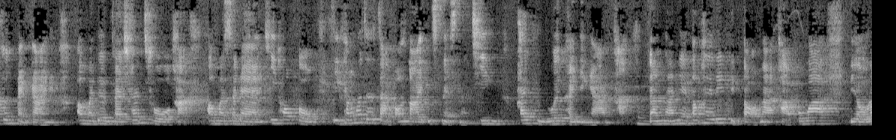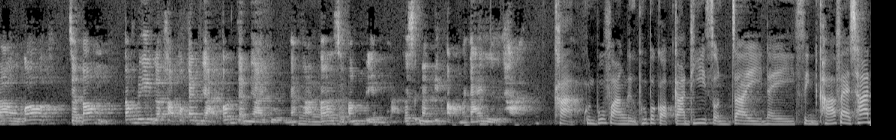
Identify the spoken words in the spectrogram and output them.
เครื่องแต่งกายเนี่ยเอามาเดินแฟชั่นโชว์ค่ะ เอามาแสดงที่ฮ่องกงอีกทั้งว่าจะจัดออนไลน์ business matching ให้คุณด้วยภายในงานค่ะ ดังนั้นเนี่ยต้องให้รีบติดต่อมาค่ะ เพราะว่าเดี๋ยวเราก็จะต้องต้องรีบแล้วค่ะเพราะกันยาต้นกันยายนนะคะ ก็จะต้องเตรียมค่ะเพราะฉะนั้นติดต่อมาได้เลยค่ะ ค่ะ คุณผู้ฟังหรือผู้ประกอบการที่สนใจในสินค้าแฟชั่น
